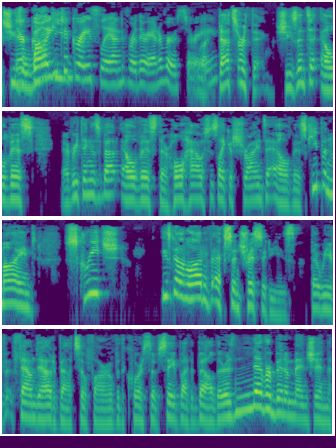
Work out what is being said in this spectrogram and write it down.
she's They're a going to Graceland for their anniversary. Right. That's her thing. She's into Elvis. Everything is about Elvis. Their whole house is like a shrine to Elvis. Keep in mind, Screech, he's got a lot of eccentricities that we've found out about so far over the course of Saved by the Bell. There has never been a mention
